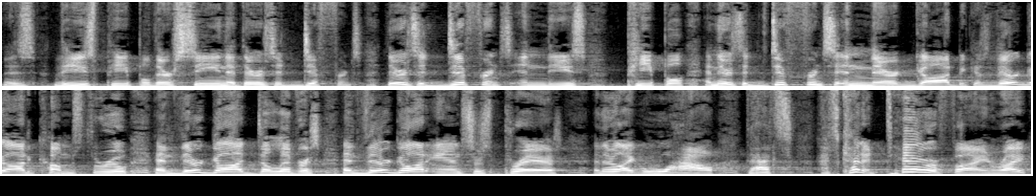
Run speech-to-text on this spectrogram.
is these people, they're seeing that there's a difference. There's a difference in these people, and there's a difference in their God because their God comes through and their God delivers and their God answers prayers. And they're like, wow, that's, that's kind of terrifying, right?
